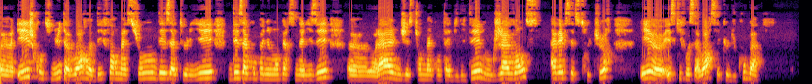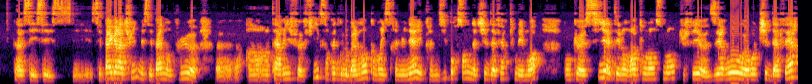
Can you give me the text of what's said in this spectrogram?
euh, et je continue d'avoir des formations, des ateliers, des accompagnements personnalisés, euh, voilà, une gestion de ma comptabilité. Donc j'avance avec cette structure. Et, euh, et ce qu'il faut savoir, c'est que du coup, bah, c'est pas gratuit, mais c'est pas non plus euh, euh, un, un, tarif fixe. En fait, globalement, comment ils se rémunèrent Ils prennent 10% de notre chiffre d'affaires tous les mois. Donc, si à, tes, à, ton lancement, tu fais 0 euros de chiffre d'affaires,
